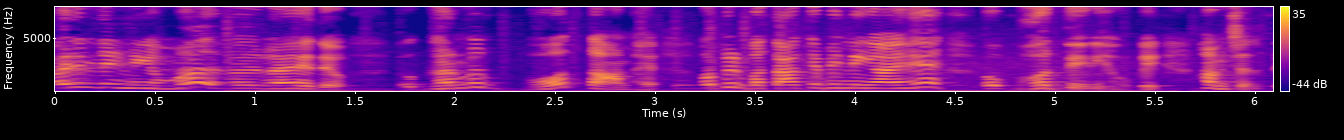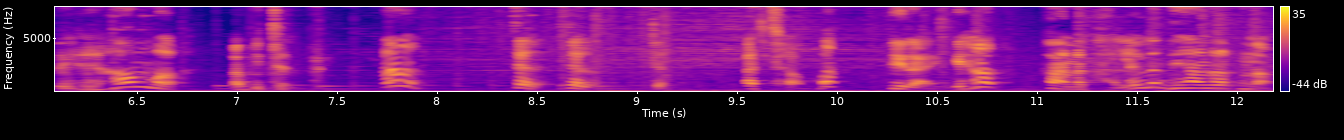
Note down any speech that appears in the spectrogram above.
अरे नहीं नहीं अम्मा रहे दो। घर में बहुत काम है और फिर बता के भी नहीं आए हैं बहुत देरी हो गई। हम चलते हैं हम अभी चलते हैं हाँ चल चल चल। अच्छा अम्मा फिर आएँगे हाँ। खाना खा लेना ध्यान रखना।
